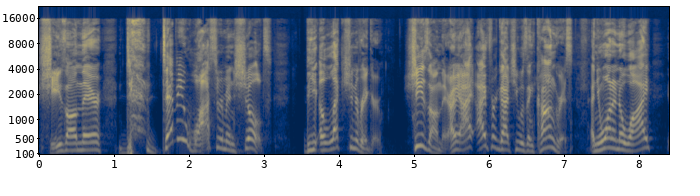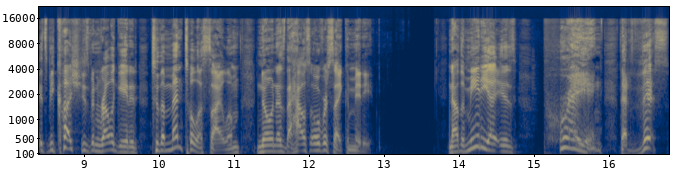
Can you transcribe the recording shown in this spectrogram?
she's on there. De- Debbie Wasserman Schultz, the election rigger, she's on there. I mean, I, I forgot she was in Congress. And you want to know why? It's because she's been relegated to the mental asylum known as the House Oversight Committee. Now, the media is praying that this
